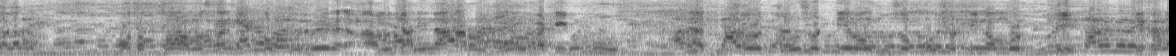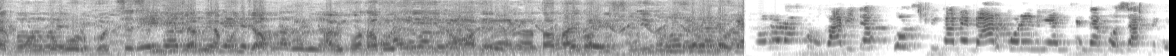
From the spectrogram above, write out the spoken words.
চালাবেন? কতক্ষণ অবস্থান বিক্ষোভ চলবে আমি জানি না, কারণ গৌরহাটি বুথ দুশো চৌষট্টি এবং দুশো পঁয়ষট্টি নম্বর বুথে যেখানে গণ্ডগোল হচ্ছে, সেই দিকে আমি এখন যাব। আমি কথা বলছি আমাদের তাতাই বা বিশ্বজিৎ উনিশ নম্বর কোনো রকম গাড়িটা ফুল স্পিকারে বার করে নিয়ে আনছেন দেখো যার থেকে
